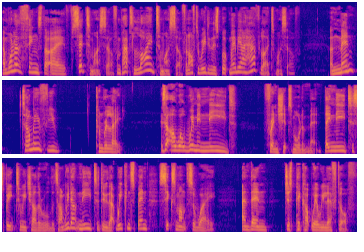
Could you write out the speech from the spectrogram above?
And one of the things that I've said to myself, and perhaps lied to myself, and after reading this book, maybe I have lied to myself. And men, tell me if you can relate. Is that, oh, well, women need friendships more than men. They need to speak to each other all the time. We don't need to do that. We can spend six months away and then just pick up where we left off.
